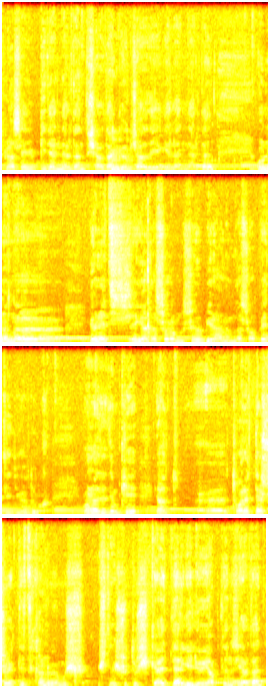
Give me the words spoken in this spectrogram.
iflas edip gidenlerden dışarıdan Gökçeada'ya gelenlerden onun e, yöneticisi ya da sorumlusu bir hanımla sohbet ediyorduk. Ona dedim ki ya e, tuvaletler sürekli tıkanıyormuş. İşte şu tür şikayetler geliyor yaptığınız yerden.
